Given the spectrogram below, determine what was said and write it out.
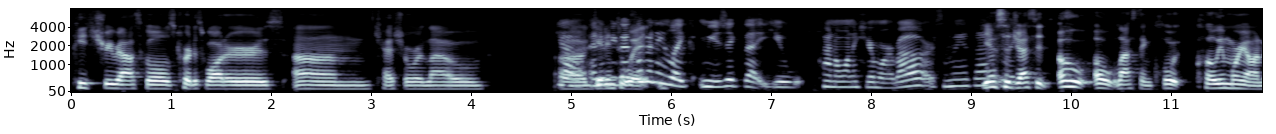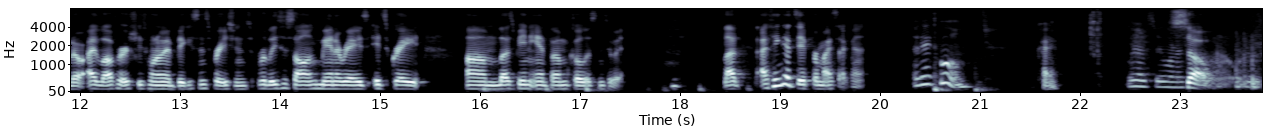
Peachtree Rascals, Curtis Waters, um, Keshore Lauv. Yeah, uh, and if you guys it. have any like music that you kind of want to hear more about or something like that, Yeah, like- it. Oh, oh, last thing. Chloe, Chloe Moriondo. I love her. She's one of my biggest inspirations. Release a song, Manta Rays. It's great. Um, lesbian anthem. Go listen to it. That I think that's it for my segment. Okay, cool. Okay. What else do we want to So- talk about?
